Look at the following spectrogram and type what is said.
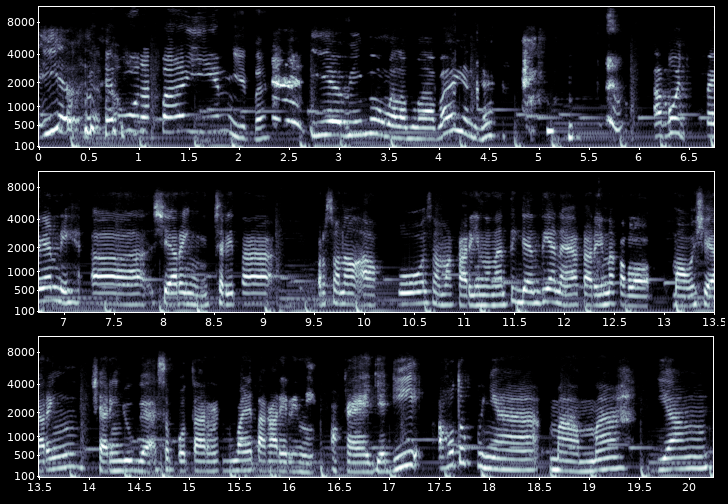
Iya, nggak mau ngapain gitu. Iya bingung malah mau ngapain ya. aku pengen nih uh, sharing cerita personal aku sama Karina. Nanti gantian ya Karina kalau mau sharing sharing juga seputar wanita karir ini. Oke, jadi aku tuh punya mama yang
